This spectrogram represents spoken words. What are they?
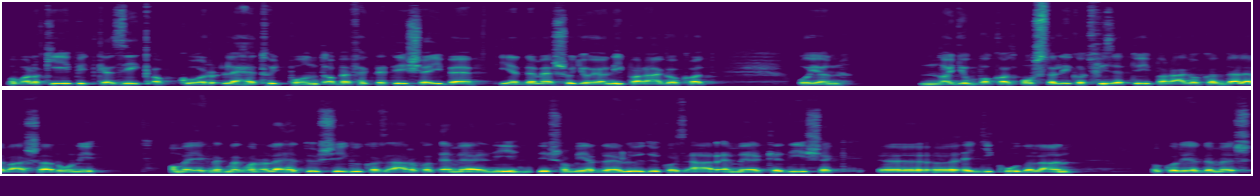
ma valaki építkezik, akkor lehet, hogy pont a befektetéseibe érdemes, hogy olyan iparágakat, olyan nagyobbakat, osztalékot fizető iparágakat belevásárolni, amelyeknek megvan a lehetőségük az árakat emelni, és ha mérdelődök az ár emelkedések egyik oldalán, akkor érdemes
